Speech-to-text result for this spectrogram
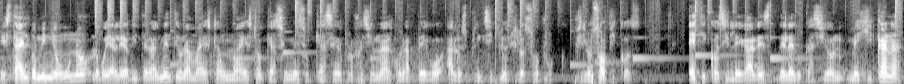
Está el dominio 1, lo voy a leer literalmente, una maestra, un maestro que asume su quehacer profesional con apego a los principios filosóficos, éticos y legales de la educación mexicana.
